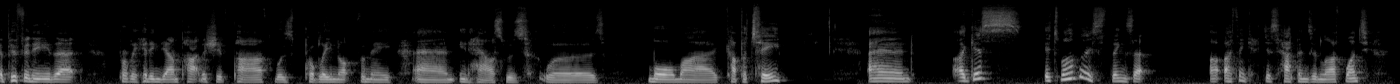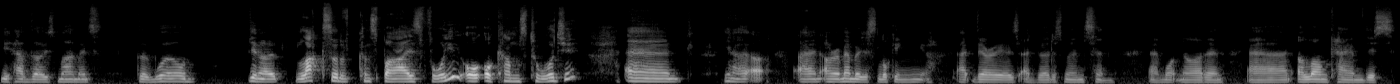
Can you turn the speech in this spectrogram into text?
epiphany that probably heading down partnership path was probably not for me, and in house was was more my cup of tea. And I guess it's one of those things that I think it just happens in life. Once you have those moments, the world, you know, luck sort of conspires for you or, or comes towards you, and you know, uh, and I remember just looking at various advertisements and and whatnot, and and along came this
